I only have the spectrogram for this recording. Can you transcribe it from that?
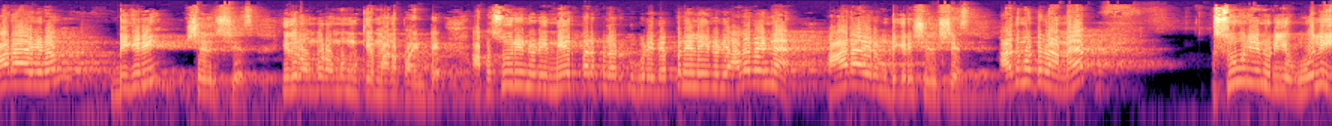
ஆறாயிரம் டிகிரி செல்சியஸ் இது ரொம்ப ரொம்ப முக்கியமான பாயிண்ட் அப்ப சூரியனுடைய மேற்பரப்புல இருக்கக்கூடிய வெப்பநிலையினுடைய அளவு என்ன? ஆறாயிரம் டிகிரி செல்சியஸ் அது மட்டும் இல்லாம சூரியனுடைய ஒளி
